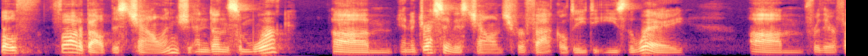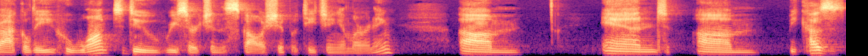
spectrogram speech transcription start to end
both thought about this challenge and done some work um, in addressing this challenge for faculty to ease the way um, for their faculty who want to do research in the scholarship of teaching and learning. Um, and um, because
